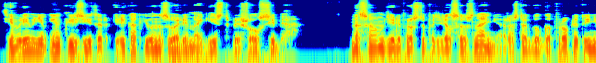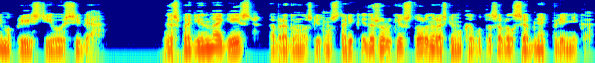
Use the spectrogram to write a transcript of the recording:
Тем временем инквизитор, или как его называли магист, пришел в себя. На самом деле просто потерял сознание, раз так долго проклятый не мог привести его в себя. «Господин магистр?» — обрадованно воскликнул старик и даже руки в стороны раскинул, как будто собрался обнять пленника.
